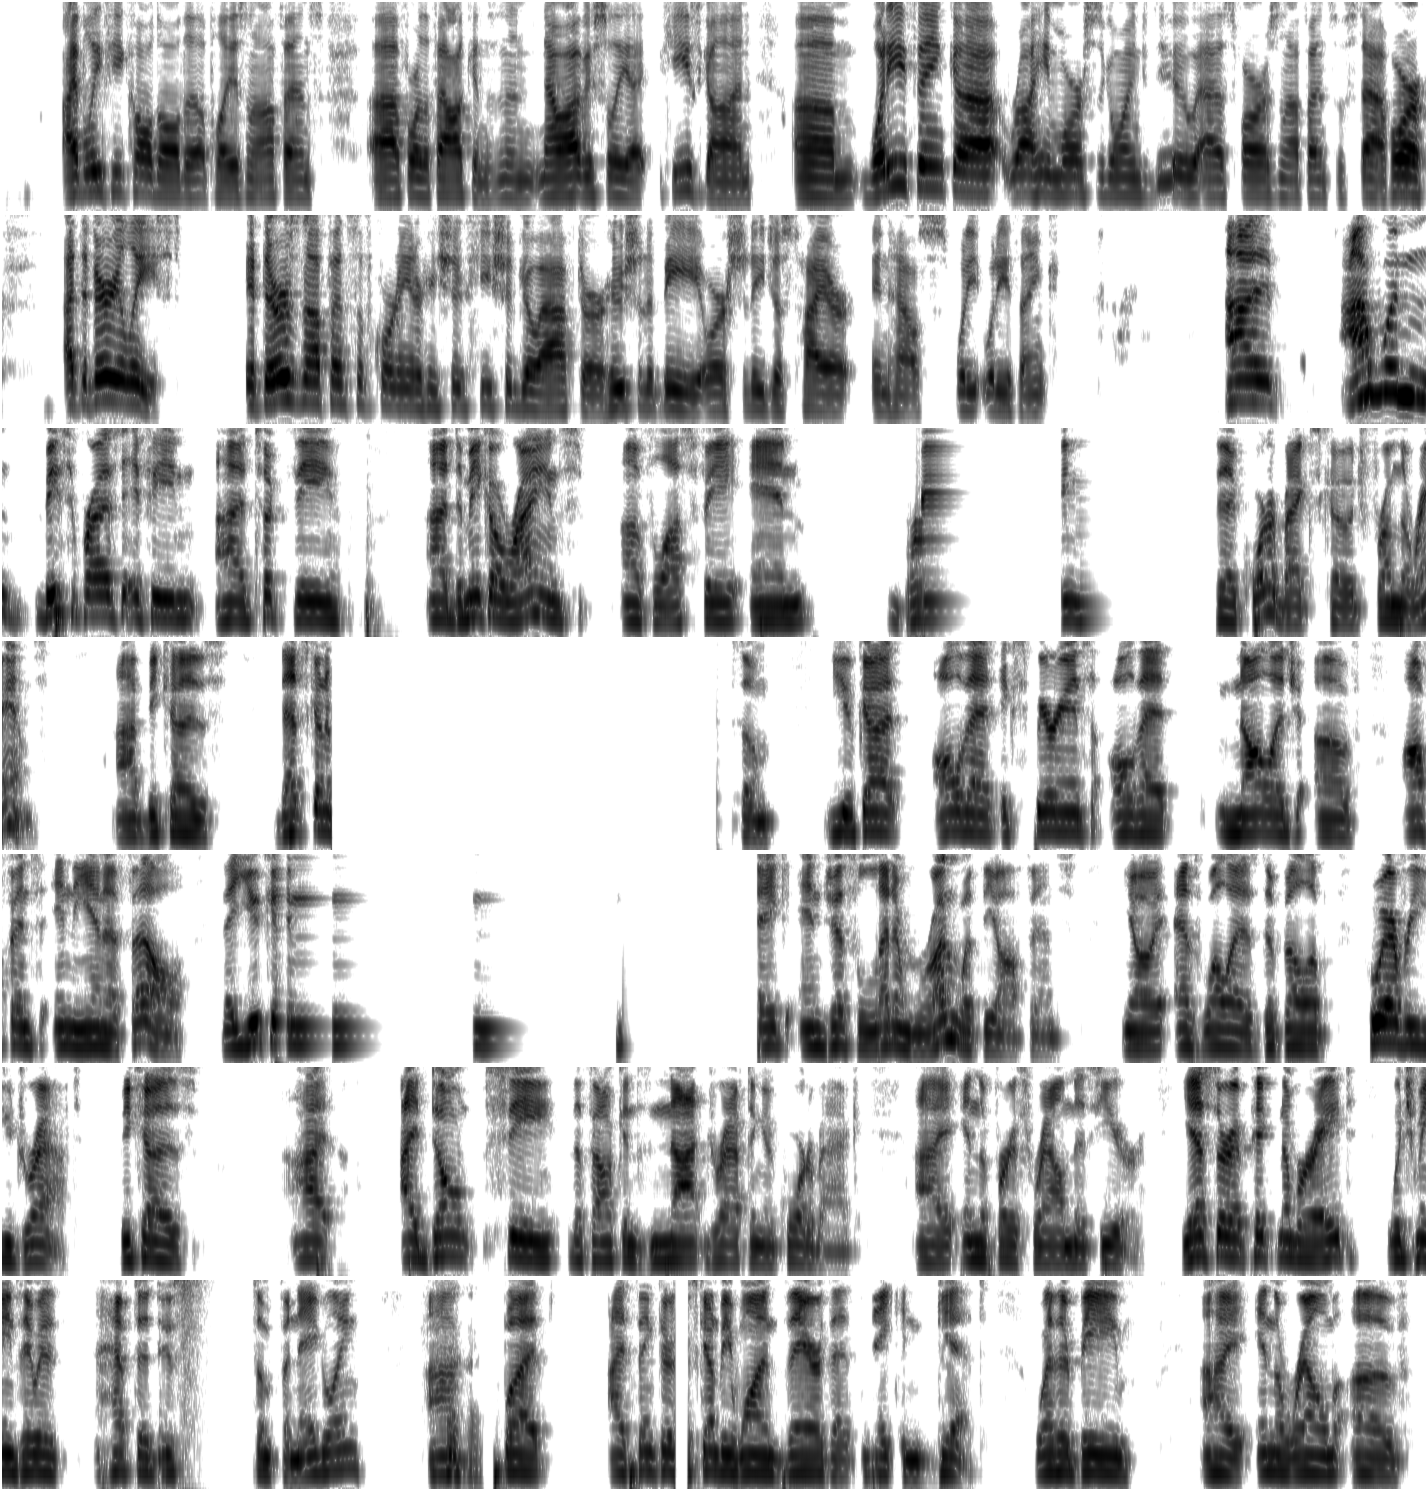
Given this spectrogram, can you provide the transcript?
I believe he called all the plays on offense uh, for the Falcons, and then now obviously uh, he's gone. Um, what do you think uh, Raheem Morris is going to do as far as an offensive staff, or at the very least, if there is an offensive coordinator he should he should go after, who should it be, or should he just hire in house? What do you what do you think? I I wouldn't be surprised if he uh, took the uh, DeMeco Ryans uh, philosophy and bring the quarterbacks coach from the Rams, uh, because that's going to system. You've got all that experience, all that knowledge of offense in the NFL that you can take and just let him run with the offense, you know, as well as develop whoever you draft. Because I I don't see the Falcons not drafting a quarterback uh, in the first round this year. Yes, they're at pick number eight, which means they would have to do some finagling uh, but I think there's going to be one there that they can get, whether it be uh, in the realm of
